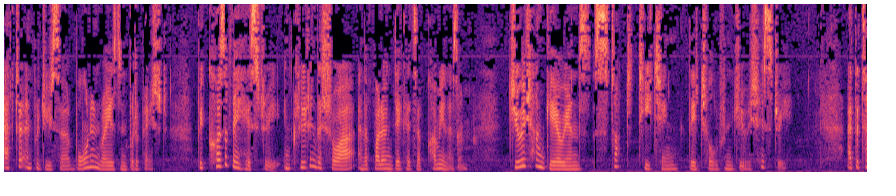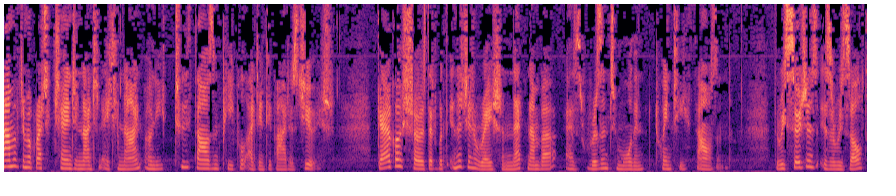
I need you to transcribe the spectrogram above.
actor and producer born and raised in Budapest, because of their history, including the Shoah and the following decades of communism, Jewish Hungarians stopped teaching their children Jewish history. At the time of democratic change in 1989, only 2,000 people identified as Jewish. Gergo shows that within a generation, that number has risen to more than 20,000. The resurgence is a result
